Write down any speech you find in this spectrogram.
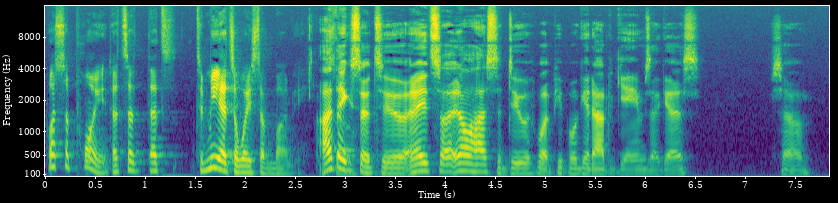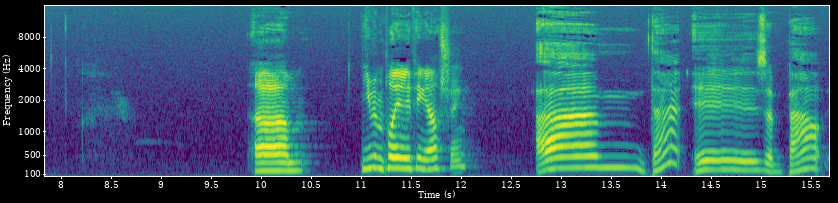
what's the point? That's a that's to me that's a waste of money. I think so too, and it's it all has to do with what people get out of games, I guess. So Um, you been playing anything else, Shane? Um, that is about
